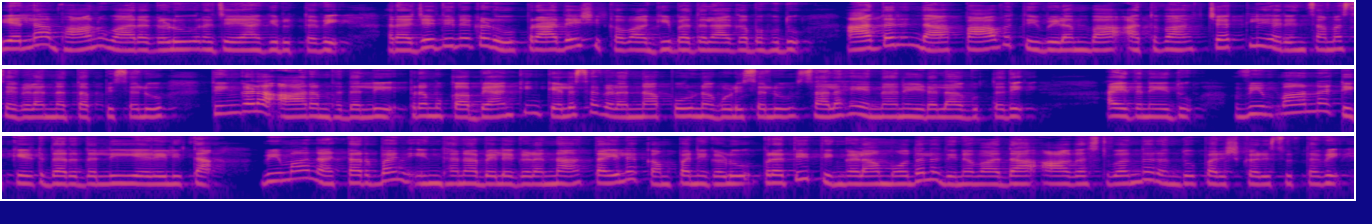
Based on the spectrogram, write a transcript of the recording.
ಎಲ್ಲ ಭಾನುವಾರಗಳು ರಜೆಯಾಗಿರುತ್ತವೆ. ರಜೆ ದಿನಗಳು ಪ್ರಾದೇಶಿಕವಾಗಿ ಬದಲಾಗಬಹುದು. ಆದ್ದರಿಂದ ಪಾವತಿ ವಿಳಂಬ ಅಥವಾ ಚೆಕ್ ಕ್ಲಿಯರೆನ್ಸ್ ಸಮಸ್ಯೆಗಳನ್ನು ತಪ್ಪಿಸಲು ತಿಂಗಳ ಆರಂಭದಲ್ಲಿ ಪ್ರಮುಖ ಬ್ಯಾಂಕಿಂಗ್ ಕೆಲಸಗಳನ್ನು ಪೂರ್ಣಗೊಳಿಸಲು ಸಲಹೆಯನ್ನು ನೀಡಲಾಗುತ್ತದೆ. ಐದನೆಯದು ವಿಮಾನ ಟಿಕೆಟ್ ದರದಲ್ಲಿ ಏರಿಳಿತ. ವಿಮಾನ ಟರ್ಬೈನ್ ಇಂಧನ ಬೆಲೆಗಳನ್ನು ತೈಲ ಕಂಪನಿಗಳು ಪ್ರತಿ ತಿಂಗಳ ಮೊದಲ ದಿನವಾದ ಆಗಸ್ಟ್ ಒಂದರಂದು ಪರಿಷ್ಕರಿಸುತ್ತವೆ.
